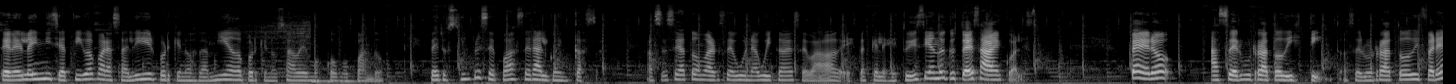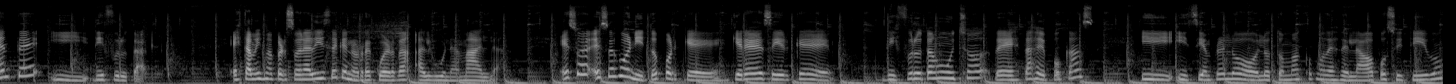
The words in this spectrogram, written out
tener la iniciativa para salir porque nos da miedo, porque no sabemos cómo, cuándo. Pero siempre se puede hacer algo en casa. Así sea tomarse una agüita de cebada de estas que les estoy diciendo que ustedes saben cuáles. Pero hacer un rato distinto, hacer un rato diferente y disfrutarlo. Esta misma persona dice que no recuerda alguna mala. Eso, eso es bonito porque quiere decir que disfruta mucho de estas épocas y, siempre lo, toma como desde el lado positivo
